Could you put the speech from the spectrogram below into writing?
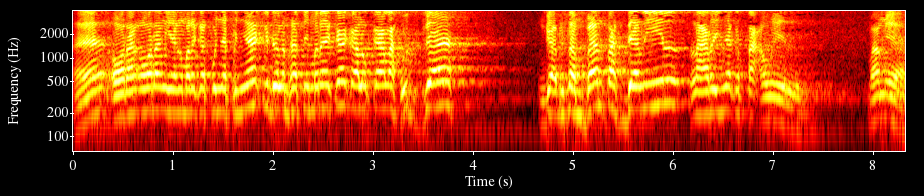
Eh, orang-orang yang mereka punya penyakit dalam hati mereka kalau kalah hujah enggak bisa bantah dalil, larinya ke takwil. Paham ya?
